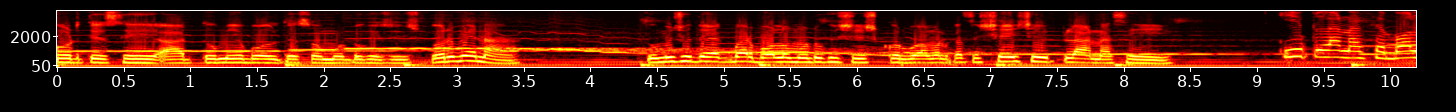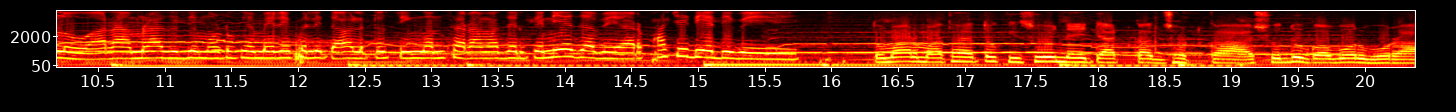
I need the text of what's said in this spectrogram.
করতেছে আর তুমি বলতেছো মোটুকে শেষ করবে না? তুমি শুধু একবার বলো মোটুকে শেষ করব আমার কাছে সেই সেই প্ল্যান আছে। কি প্ল্যান আছে বলো? আর আমরা যদি মোটুকে মেরে ফেলি তাহলে তো চিংগাম স্যার আমাদেরকে নিয়ে যাবে আর ফাঁসি দিয়ে দিবে। তোমার মাথায় তো কিছুই নেই টাটকা ঝটকা শুধু গোবর ভরা।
